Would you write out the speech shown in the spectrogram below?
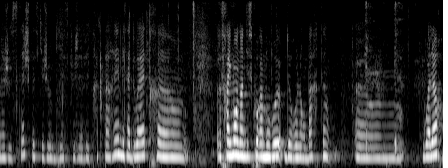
là, je sèche parce que j'ai oublié ce que j'avais préparé, mais ça doit être euh, un fragment d'un discours amoureux de Roland Barthes. Euh, ou alors.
